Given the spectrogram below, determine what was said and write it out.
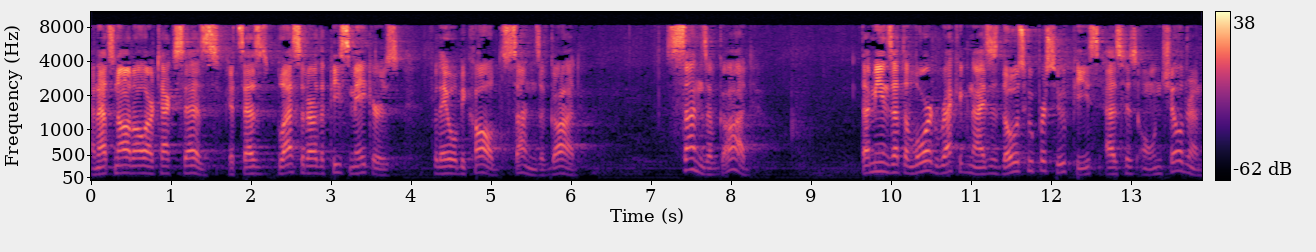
And that's not all our text says. It says, Blessed are the peacemakers, for they will be called sons of God. Sons of God. That means that the Lord recognizes those who pursue peace as his own children.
